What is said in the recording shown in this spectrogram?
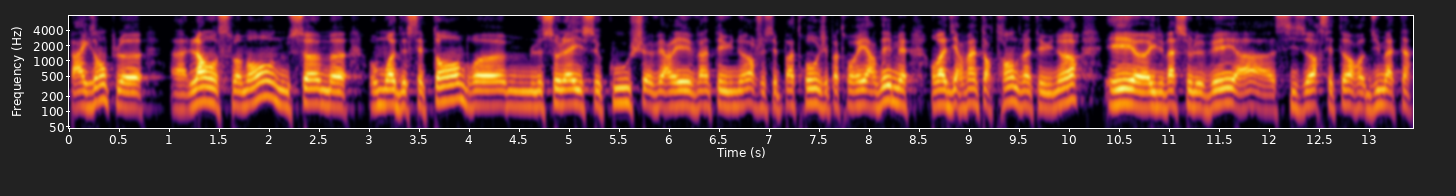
Par exemple, euh, là en ce moment, nous sommes euh, au mois de septembre, euh, le soleil se couche vers les 21h, je ne sais pas trop, j'ai pas trop regardé, mais on va dire 20h30, 21h, et il va se lever à 6h, 7h du matin.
